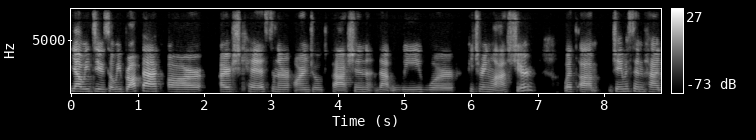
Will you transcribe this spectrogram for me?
Yeah, we do. So we brought back our Irish Kiss and our Orange Old Fashioned that we were featuring last year. With um, Jameson had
